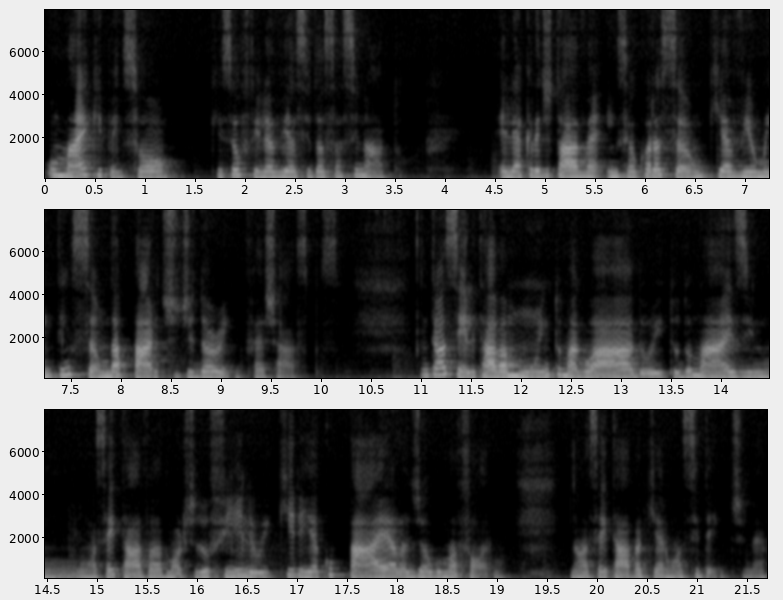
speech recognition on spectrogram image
O Mike pensou que seu filho havia sido assassinado. Ele acreditava em seu coração que havia uma intenção da parte de Doreen, fecha aspas. Então, assim, ele estava muito magoado e tudo mais, e não, aceitava a morte do filho e queria culpar ela de alguma forma. Não aceitava que era um acidente, né?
